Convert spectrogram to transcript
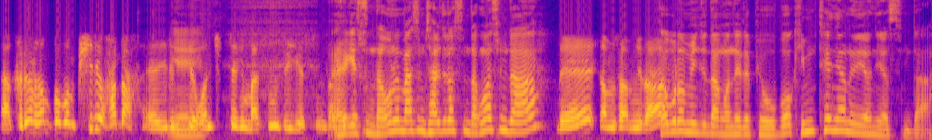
아, 그런 헌법은 필요하다 예, 이렇게 예. 원칙적인 말씀을 드리겠습니다. 알겠습니다. 오늘 말씀 잘 들었습니다. 고맙습니다. 네, 감사합니다. 더불어민주당 원내대표 후보 김태년 의원이었습니다.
